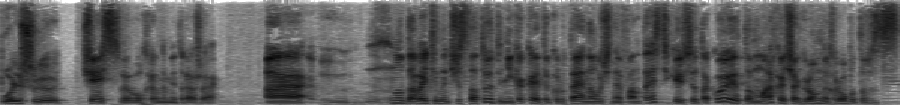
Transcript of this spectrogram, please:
большую часть своего хронометража. А, э, ну, давайте на чистоту, это не какая-то крутая научная фантастика и все такое, это махач огромных роботов с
